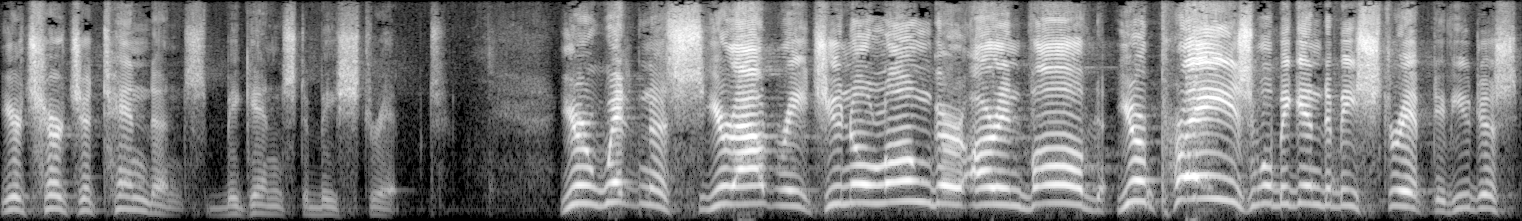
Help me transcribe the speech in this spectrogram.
Your church attendance begins to be stripped. Your witness, your outreach, you no longer are involved. Your praise will begin to be stripped if you just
